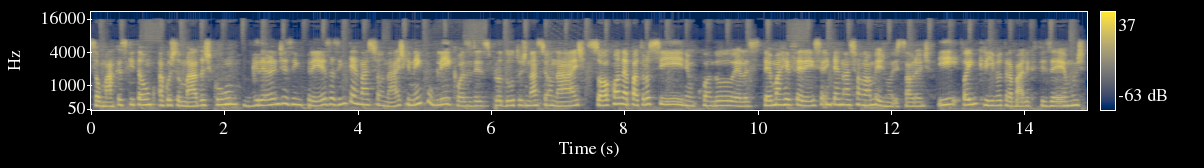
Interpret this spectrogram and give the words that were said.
são marcas que estão acostumadas com grandes empresas internacionais que nem publicam às vezes produtos nacionais só quando é patrocínio, quando elas têm uma referência internacional mesmo, restaurante. E foi incrível o trabalho que fizemos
